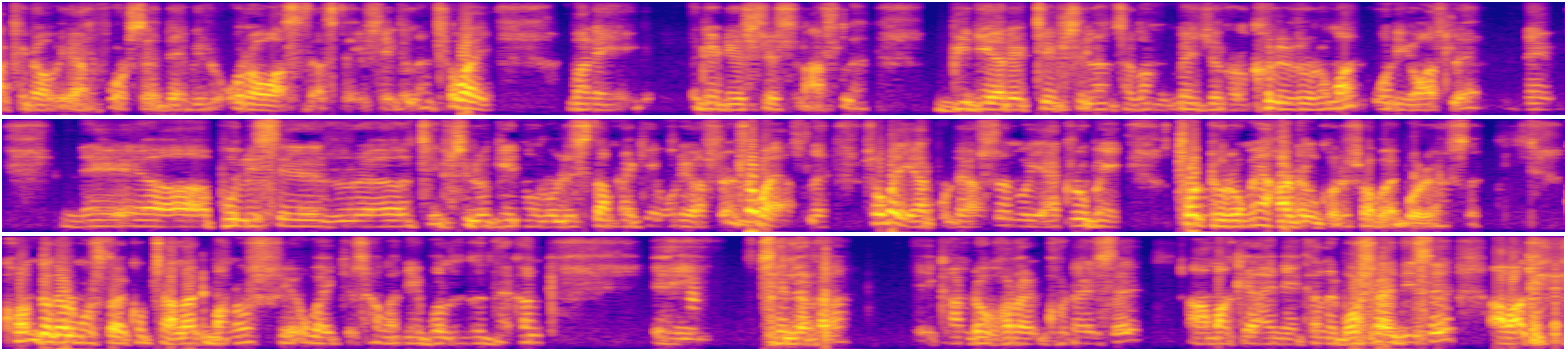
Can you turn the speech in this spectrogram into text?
বাকিরাও এয়ারফোর্সে ডেভির ওরাও আস্তে আস্তে এসে গেলেন। সবাই মানে রেডিও স্টেশন আসলেন। বিডিআর এর চিফ ছিলেন তখন মেজর খলিলুর রহমান, উনিও আসলেন। পুলিশের চিফ ছিল কি নুরুল ইসলাম নাকি উনি আসলেন। সবাই আসলেন। সবাই এয়ারপোর্টে আসলেন। ওই এক রুমে ছোট্ট রুমে হাডল করে সবাই পড়ে আসছে খন্দকার মোস্তাক খুব চালাক মানুষ। সে সবাইকে সামনে নিয়ে বলেন যে, দেখেন, এই ছেলেরা এই কাণ্ড ঘটাইছে, আমাকে আইনে এখানে বসায় দিছে, আমাকে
